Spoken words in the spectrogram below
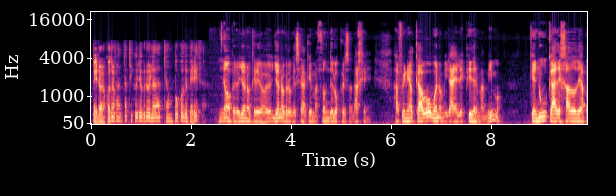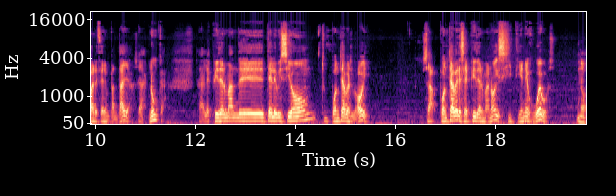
Pero a los Cuatro Fantásticos yo creo que le da hasta un poco de pereza. No, pero yo no creo, yo no creo que sea quemazón de los personajes. Al fin y al cabo, bueno, mira el Spider-Man mismo, que nunca ha dejado de aparecer en pantalla, o sea, nunca. El Spider-Man de televisión, ponte a verlo hoy. O sea, ponte a ver ese Spider-Man hoy si tienes huevos. No,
